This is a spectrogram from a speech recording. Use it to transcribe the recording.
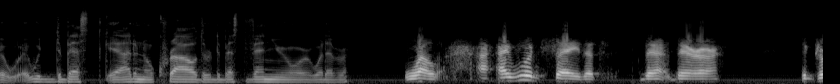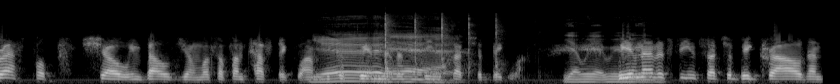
uh, with the best, uh, I don't know, crowd or the best venue or whatever. Well, I, I would say that there, there are the Grass Pop show in Belgium was a fantastic one because we have never Yeah. seen such a big one. Yeah, we we, We have never seen such a big crowd, and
